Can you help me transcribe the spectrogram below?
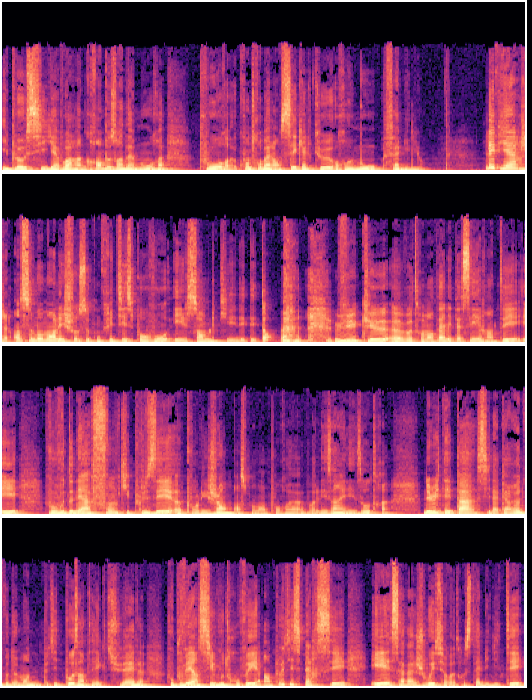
Il peut aussi y avoir un grand besoin d'amour pour contrebalancer quelques remous familiaux. Les vierges, en ce moment, les choses se concrétisent pour vous et il semble qu'il était temps, vu que euh, votre mental est assez éreinté et vous vous donnez à fond, qui plus est euh, pour les gens en ce moment, pour euh, les uns et les autres. Ne luttez pas si la période vous demande une petite pause intellectuelle. Vous pouvez ainsi vous trouver un peu dispersé et ça va jouer sur votre stabilité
